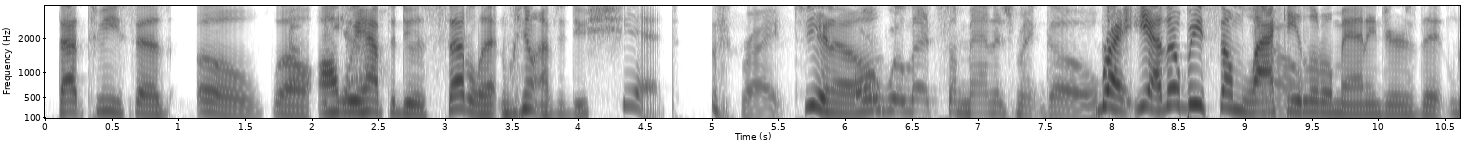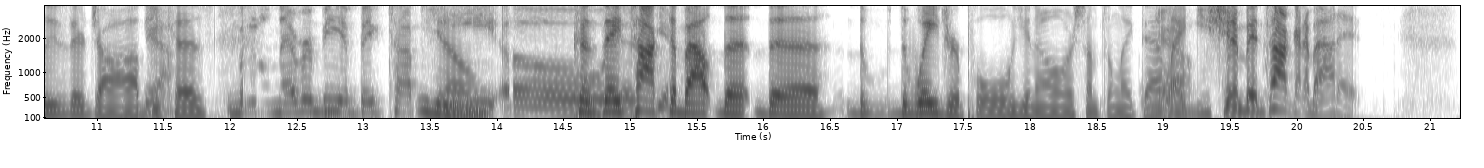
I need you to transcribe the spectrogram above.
that to me says, "Oh, well, uh, all we have to do is settle it, and we don't have to do shit." Right. You know, Or we'll let some management go. Right. Yeah. There'll be some lackey know. little managers that lose their job Yeah. because But it'll never be a big top You know, CEO. because they if- talked yeah. about the, the the the wager pool, you know, or something like that. Yeah. Like you shouldn't have been talking about it.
